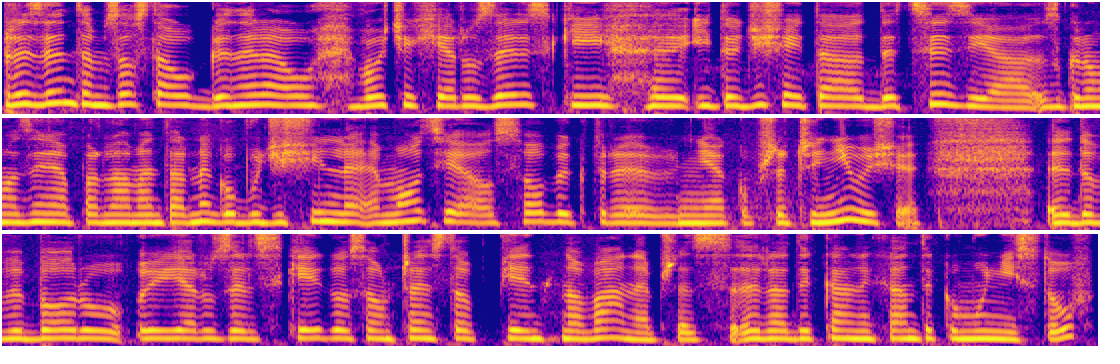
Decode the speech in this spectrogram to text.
Prezydentem został generał Wojciech Jaruzelski e, i do dzisiaj ta decyzja Zgromadzenia Parlamentarnego budzi silne emocje. Osoby, które niejako przyczyniły się e, do wyboru Jaruzelskiego są często piętnowane przez radykalnych antykomunistów.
